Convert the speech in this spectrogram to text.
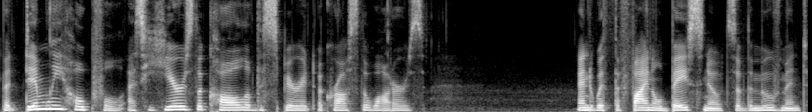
but dimly hopeful as he hears the call of the Spirit across the waters. And with the final bass notes of the movement,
